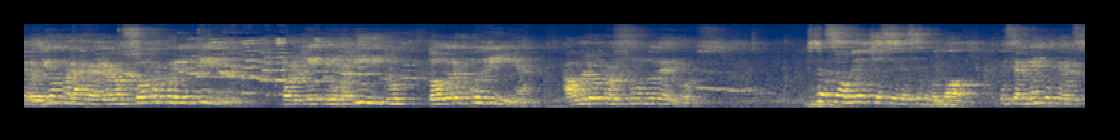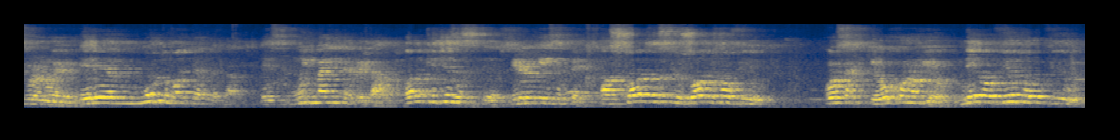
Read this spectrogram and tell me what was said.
pero Dios nos las reveló a nosotros por el Espíritu, porque el Espíritu todo lo escudriña, aún lo profundo de Dios. Especialmente esse versículo 9. Especialmente este versículo 9. Ele é muito mal interpretado. Es muy mal interpretado. Olha o que diz esse texto. Mira lo que dice el texto. As coisas que os olhos não viram, Cosas que ojo no vio, nem ouvido ouviu,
